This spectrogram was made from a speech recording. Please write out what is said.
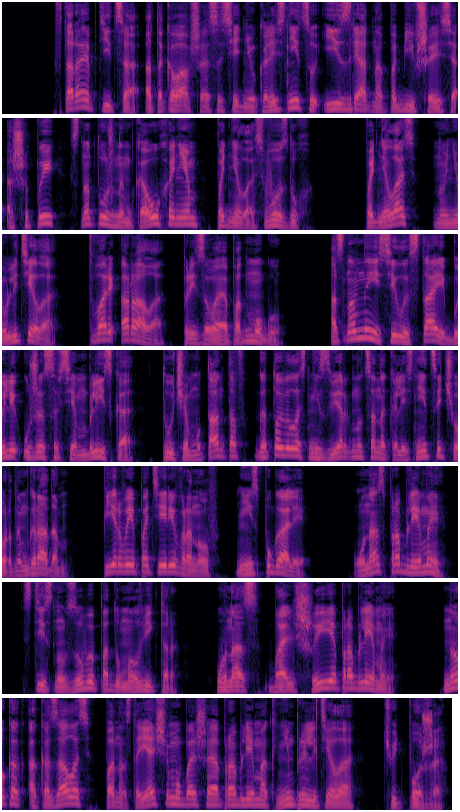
Вторая птица, атаковавшая соседнюю колесницу и изрядно побившаяся о шипы, с натужным кауханьем поднялась в воздух. Поднялась, но не улетела, Тварь орала, призывая подмогу. Основные силы стаи были уже совсем близко. Туча мутантов готовилась низвергнуться на колеснице черным градом. Первые потери вранов не испугали. «У нас проблемы», – стиснув зубы, подумал Виктор. «У нас большие проблемы». Но, как оказалось, по-настоящему большая проблема к ним прилетела чуть позже.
